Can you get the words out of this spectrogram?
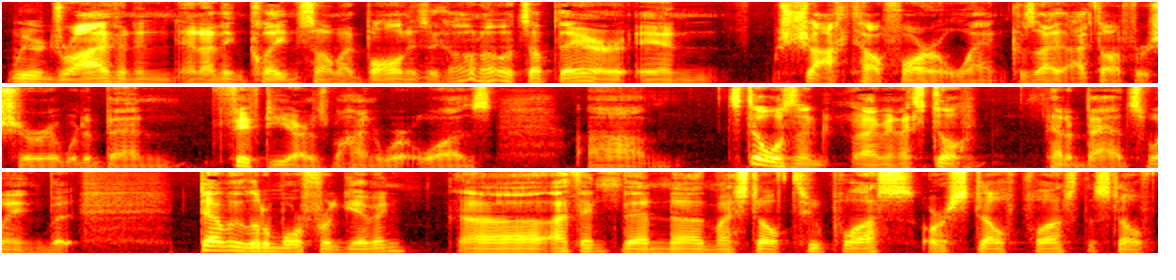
we were driving, and, and I think Clayton saw my ball, and he's like, oh no, it's up there, and shocked how far it went because I, I thought for sure it would have been 50 yards behind where it was. Um, still wasn't. I mean, I still had a bad swing, but definitely a little more forgiving uh, I think, than uh, my Stealth 2 Plus or Stealth Plus. The Stealth,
